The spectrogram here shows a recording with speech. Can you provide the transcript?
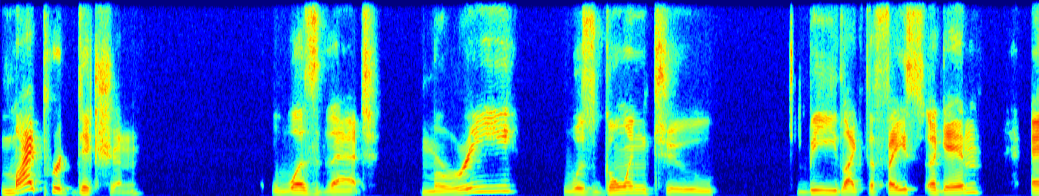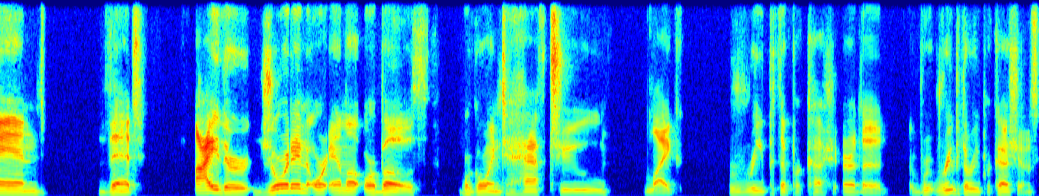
my prediction was that Marie was going to be like the face again, and that either Jordan or Emma or both were going to have to like reap the percussion or the reap the repercussions,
